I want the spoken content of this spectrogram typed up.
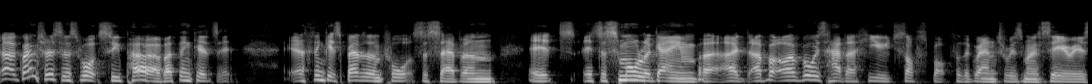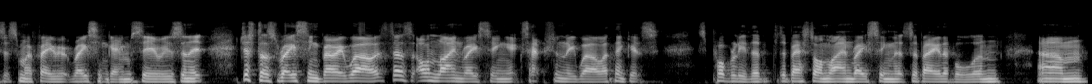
Uh, Gran Turismo Sport's superb. I think it's it, I think it's better than Forza Seven it's it's a smaller game, but I, have I've always had a huge soft spot for the Gran Turismo series. It's my favorite racing game series, and it just does racing very well. It does online racing exceptionally well. I think it's it's probably the the best online racing that's available, and um,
